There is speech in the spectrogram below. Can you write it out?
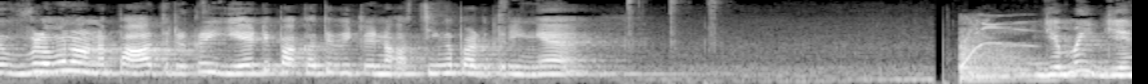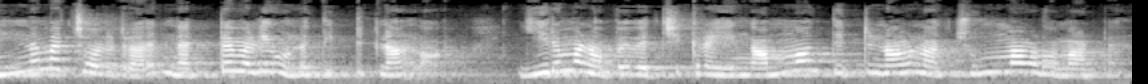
இவ்வளவும் நான் பார்த்துருக்கேன் ஏடி பக்கத்து வீட்டில் நான் அசிங்கப்படுத்துறீங்க? எம்மா என்னம்மா சொல்கிற நெட்ட வழி ஒன்று திட்டுனாலாம் இரும நான் போய் வச்சுக்கிறேன். எங்கள் அம்மா திட்டுனாலும் நான் சும்மா விட மாட்டேன்.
